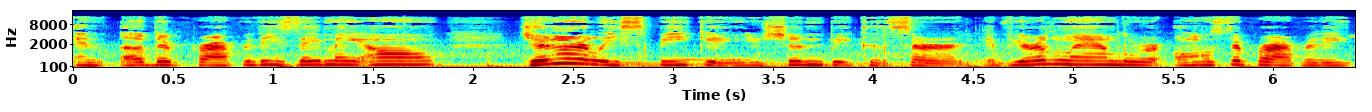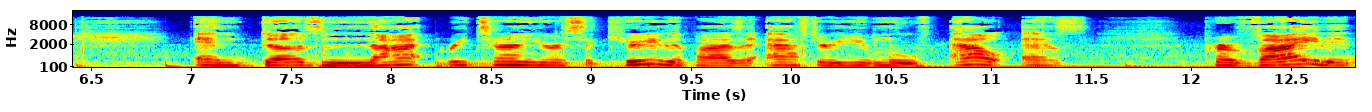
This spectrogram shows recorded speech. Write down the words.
and other properties they may own? Generally speaking, you shouldn't be concerned. If your landlord owns the property and does not return your security deposit after you move out as provided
